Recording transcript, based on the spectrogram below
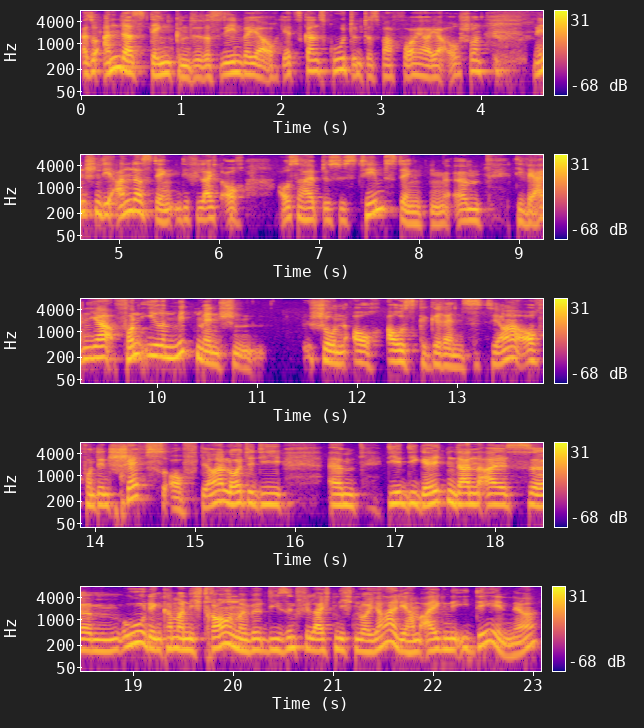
also Andersdenkende, das sehen wir ja auch jetzt ganz gut und das war vorher ja auch schon. Menschen, die anders denken, die vielleicht auch außerhalb des Systems denken, ähm, die werden ja von ihren Mitmenschen schon auch ausgegrenzt, ja, auch von den Chefs oft, ja, Leute, die ähm, die, die gelten dann als, ähm, uh, den kann man nicht trauen, man will, die sind vielleicht nicht loyal, die haben eigene Ideen, ja.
